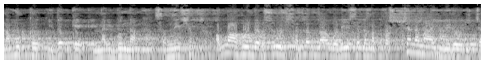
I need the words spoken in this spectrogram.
നമുക്ക് ഇതൊക്കെ നൽകുന്ന സന്ദേശം? അള്ളാഹുവിന്റെ റസൂൽ സല്ലല്ലാഹു അലൈവല്ലമ കർശനമായി വിരോധിച്ച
